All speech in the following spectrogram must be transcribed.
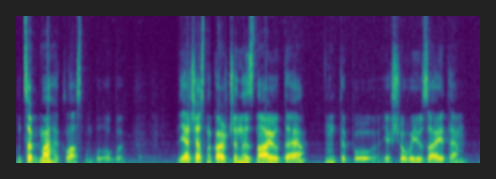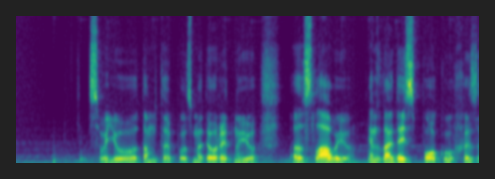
Ну це б мега класно було би. Я, чесно кажучи, не знаю де. Ну, типу, якщо ви юзаєте свою там, типу, з метеоритною е, славою, я не знаю, десь збоку хз.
